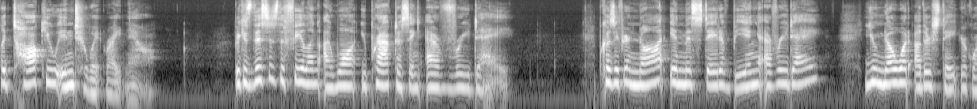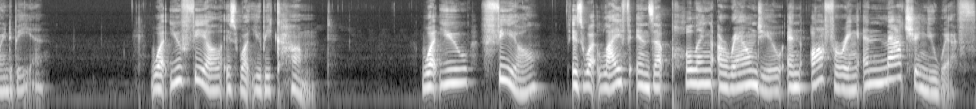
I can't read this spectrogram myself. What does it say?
like talk you into it right now. Because this is the feeling I want you practicing every day. Because if you're not in this state of being every day, you know what other state you're going to be in. What you feel is what you become. What you feel is what life ends up pulling around you and offering and matching you with.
